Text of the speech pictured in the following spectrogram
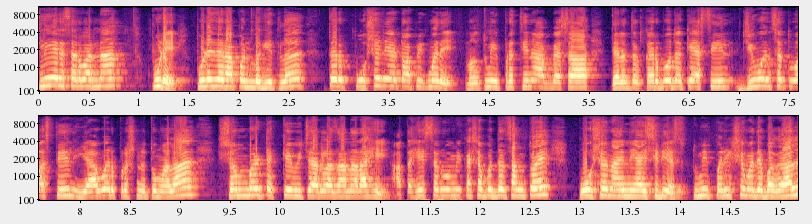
क्लिअर आहे सर्वांना? पुढे पुढे जर आपण बघितलं तर पोषण या टॉपिकमध्ये मग तुम्ही प्रथिना अभ्यासा त्यानंतर कर्बोदके असतील जीवनसत्व असतील यावर प्रश्न तुम्हाला शंभर टक्के विचारला जाणार आहे. आता हे सर्व मी कशाबद्दल सांगतोय? पोषण आणि आयसीडीएस तुम्ही परीक्षेमध्ये बघाल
